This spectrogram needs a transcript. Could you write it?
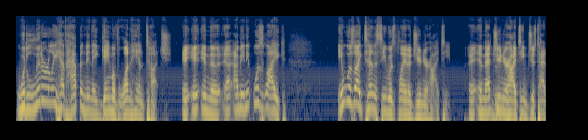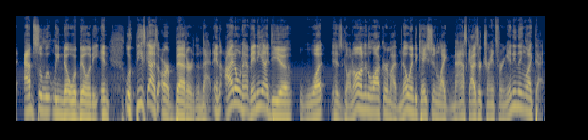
would literally have happened in a game of one hand touch in, in the i mean it was like it was like tennessee was playing a junior high team and that mm-hmm. junior high team just had absolutely no ability. And look, these guys are better than that. And I don't have any idea what has gone on in the locker room. I have no indication like mass guys are transferring, anything like that.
